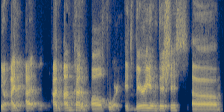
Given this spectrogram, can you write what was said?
you know, I, I I'm I'm kind of all for it. It's very ambitious. Um,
